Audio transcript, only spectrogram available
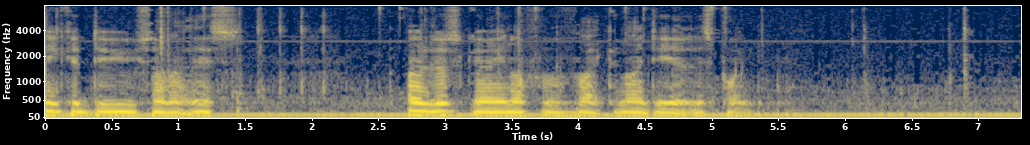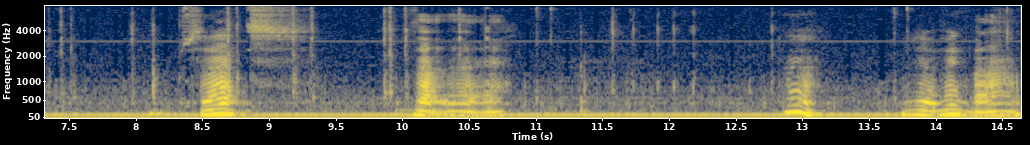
You could do something like this. I'm just going off of like an idea at this point. So that's that there. Huh. I didn't think about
